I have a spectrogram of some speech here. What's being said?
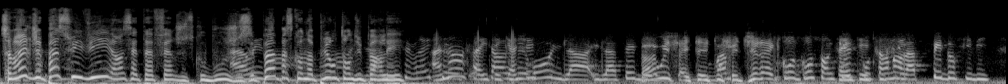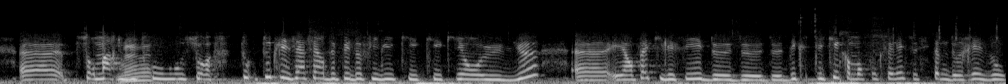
C'est vrai que j'ai pas suivi hein, cette affaire jusqu'au bout. Je Ah sais oui, pas non, parce qu'on n'a plus non, entendu parler. Vrai Ah non, ça a été caché. Véro, il a, il a fait Bah des, oui, ça a été étouffé direct. grosse enquête concernant la pédophilie. Euh, sur Marc Ouais, Dutroux, sur tout- toutes les affaires de pédophilie qui, qui, qui ont eu lieu. Euh, et en fait, il essayait de, de, de- d'expliquer comment fonctionnait ce système de réseau.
